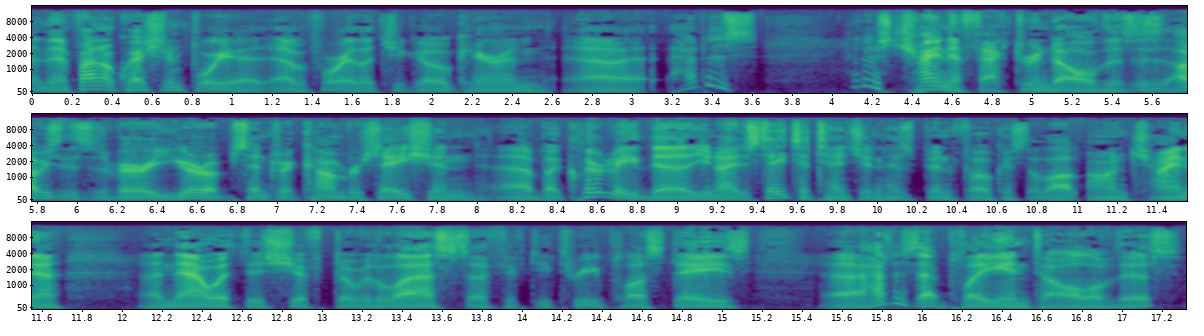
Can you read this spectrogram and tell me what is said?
and then, final question for you uh, before I let you go, Karen. Uh, how does how does China factor into all this? this is, obviously, this is a very Europe centric conversation, uh, but clearly the United States' attention has been focused a lot on China. Uh, now, with this shift over the last uh, 53 plus days, how does that play into all of this?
